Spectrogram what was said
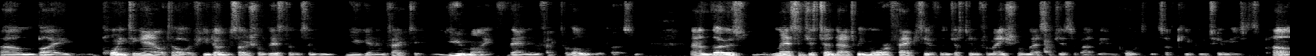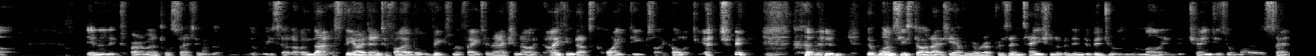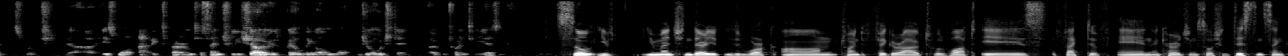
um, by pointing out, oh, if you don't social distance and you get infected, you might then infect a vulnerable person. And those messages turned out to be more effective than just informational messages about the importance of keeping two meters apart in an experimental setting that, that we set up. And that's the identifiable victim effect in action. Now, I think that's quite deep psychology, actually. that once you start actually having a representation of an individual in your mind, it changes your moral sense, which uh, is what that experiment essentially shows, building on what George did over 20 years ago. So you've you mentioned there you, you did work on trying to figure out well what is effective in encouraging social distancing.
